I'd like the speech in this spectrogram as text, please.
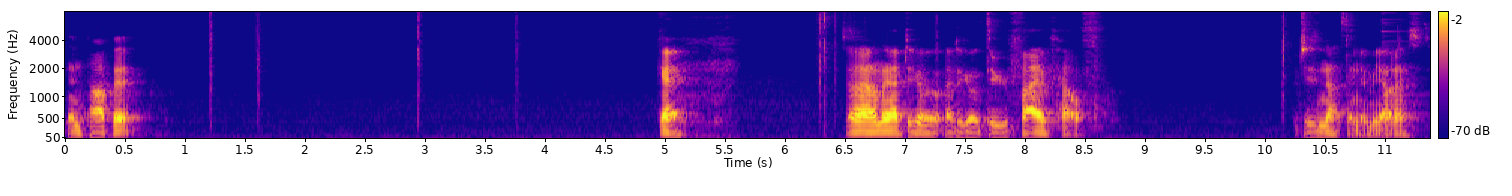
Then pop it. Okay. So I only have to go I have to go through five health. Which is nothing to be honest.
